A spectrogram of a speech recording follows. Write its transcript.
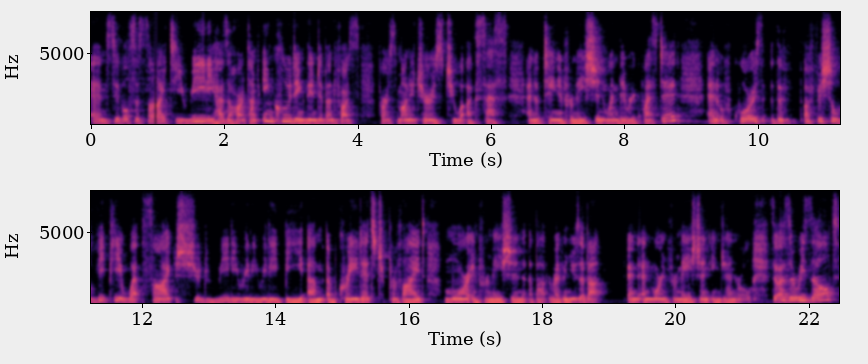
and civil society really has a hard time, including the independent forest, forest monitors, to access and obtain information when they request it. And of course, the official VPA website should really, really, really be um, upgraded to provide more information about revenues, about and, and more information in general. So as a result,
